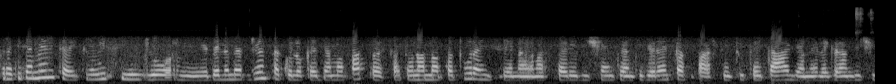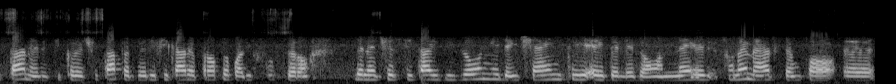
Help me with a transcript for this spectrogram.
Praticamente ai primissimi giorni dell'emergenza quello che abbiamo fatto è stata una mappatura insieme a una serie di centri antiviolenza sparsi in tutta Italia, nelle grandi città, nelle piccole città, per verificare proprio quali fossero le necessità, i bisogni dei centri e delle donne. E sono emerse un po' eh,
